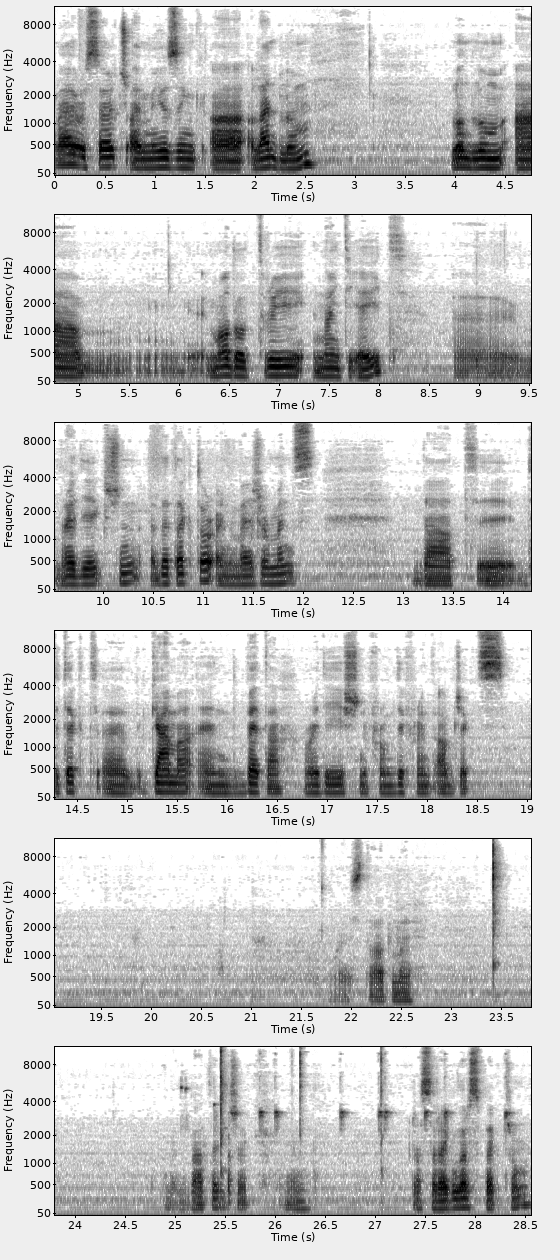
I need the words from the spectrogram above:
My research, I'm using uh, Ludlum, Ludlum um, Model 398 uh, radiation detector and measurements that uh, detect uh, gamma and beta radiation from different objects. I start my, my battery check and just a regular spectrum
